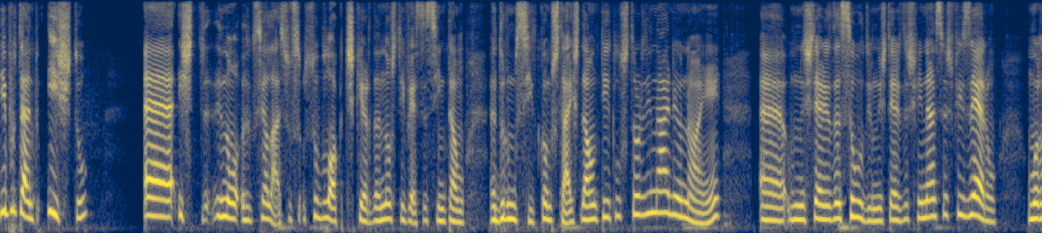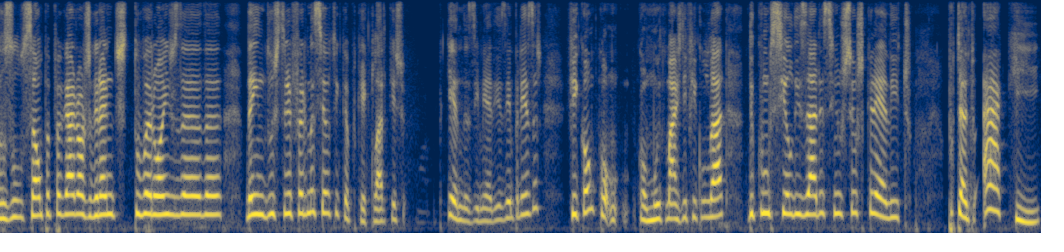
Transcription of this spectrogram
E, portanto, isto, uh, isto não, sei lá, se, se, o Bloco de Esquerda não estivesse assim tão adormecido como está, isto dá um título extraordinário, não é? Uh, o Ministério da Saúde e o Ministério das Finanças fizeram uma resolução para pagar aos grandes tubarões da, da, da indústria farmacêutica, porque é claro que as pequenas e médias empresas ficam com, com muito mais dificuldade de comercializar assim os seus créditos. Portanto, há aqui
